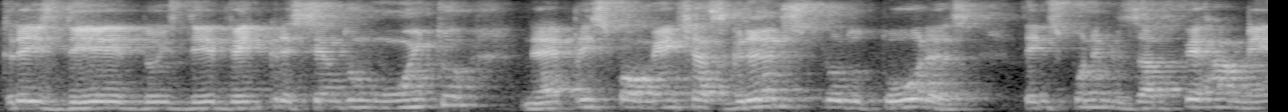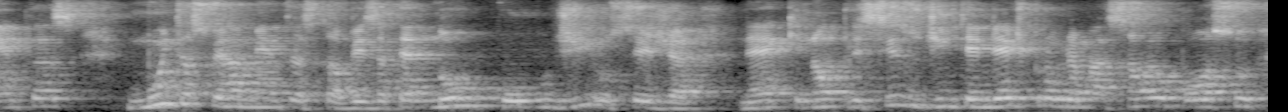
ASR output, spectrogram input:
3D, 2D vem crescendo muito, né, principalmente as grandes produtoras têm disponibilizado ferramentas, muitas ferramentas talvez até no code, ou seja, né, que não preciso de entender de programação, eu posso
